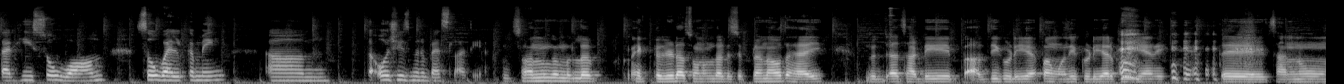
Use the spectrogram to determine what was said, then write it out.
that he so warm so welcoming ਤਾਂ ਉਹ ਚੀਜ਼ ਮੈਨੂੰ ਬੈਸਟ ਲੱਗਦੀ ਹੈ। ਸਾਨੂੰ ਤਾਂ ਮਤਲਬ ਇੱਕ ਜਿਹੜਾ ਸੁਣਨ ਦਾ ਡਿਸਪਲਿਨ ਆ ਉਹ ਤਾਂ ਹੈ ਹੀ। ਦੂਜਾ ਸਾਡੀ ਆਪਦੀ ਕੁੜੀ ਆ ਭਾਵਾਂ ਦੀ ਕੁੜੀ ਆ ਰਪੂਜੀਆਂ ਦੀ। ਤੇ ਸਾਨੂੰ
